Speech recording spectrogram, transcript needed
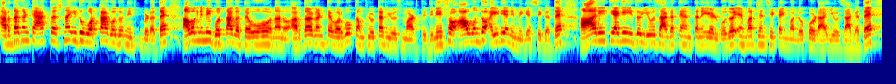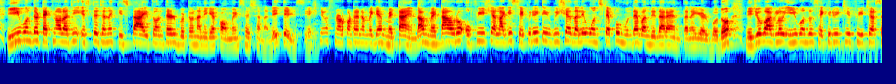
ಅರ್ಧ ಗಂಟೆ ಆದ ತಕ್ಷಣ ಇದು ವರ್ಕ್ ಆಗೋದು ನಿಂತು ಬಿಡುತ್ತೆ ಅವಾಗ ನಿಮಗೆ ಗೊತ್ತಾಗುತ್ತೆ, ಓಹೋ, ನಾನು ಅರ್ಧ ಗಂಟೆವರೆಗೂ ಕಂಪ್ಯೂಟರ್ ಯೂಸ್ ಮಾಡ್ತಿದ್ದೀನಿ. ಸೊ ಆ ಒಂದು ಐಡಿಯಾ ನಿಮಗೆ ಸಿಗುತ್ತೆ. ಆ ರೀತಿಯಾಗಿ ಇದು ಯೂಸ್ ಆಗುತ್ತೆ ಅಂತಾನೆ ಹೇಳ್ಬೋದು. ಎಮರ್ಜೆನ್ಸಿ ಟೈಮಲ್ಲೂ ಕೂಡ ಯೂಸ್ ಆಗುತ್ತೆ. ಈ ಒಂದು ಟೆಕ್ನಾಲಜಿ ಎಷ್ಟು ಜನಕ್ಕೆ ಇಷ್ಟ ಆಯಿತು ಅಂತ ಹೇಳ್ಬಿಟ್ಟು ನನಗೆ ಕಾಮೆಂಟ್ ಸೆಷನಲ್ಲಿ ತಿಳಿಸಿ. ನೆಕ್ಸ್ಟ್ ನ್ಯೂಸ್ ನೋಡ್ಕೊಂಡ್ರೆ ನಮಗೆ ಮೆಟಾ ಇಂದ. ಮೆಟಾ ಅವರು ಅಫಿಷಿಯಲ್ ಆಗಿ ಸೆಕ್ಯೂರಿಟಿ ವಿಷಯದಲ್ಲಿ ಒಂದು ಸ್ಟೆಪ್ ಮುಂದೆ ಬಂದಿದ್ದಾರೆ ಅಂತಾನೆ ಹೇಳ್ಬೋದು. ನಿಜವಾಗ್ಲೂ ಈ ಒಂದು ಸೆಕ್ಯೂರಿಟಿ ಫೀಚರ್ಸ್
